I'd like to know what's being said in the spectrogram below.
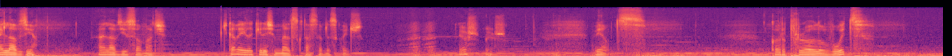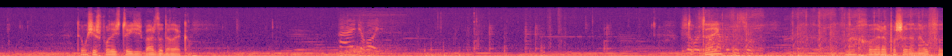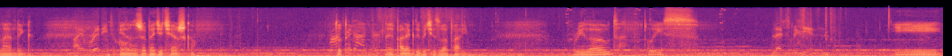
I loves you. I loves you so much. Ciekawe ile kiedy się Melsk następny skończy. Już? Już. Więc... Corporal Wood. Ty musisz podejść tu iść bardzo daleko. Tutaj. Na cholerę poszedłem na UFO landing, wiedząc, że będzie ciężko. Tutaj. Na wypadek, gdyby cię złapali. Reload, please. I...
